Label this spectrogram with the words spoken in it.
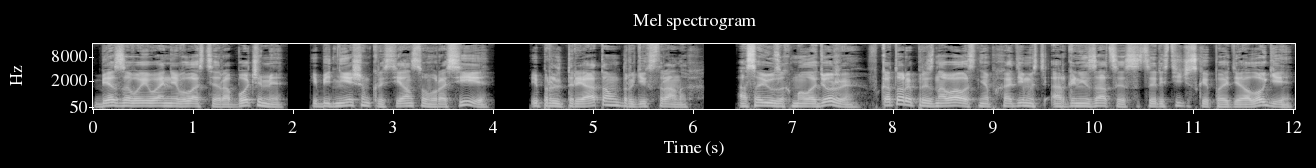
без завоевания власти рабочими и беднейшим крестьянством в России и пролетариатом в других странах. О союзах молодежи, в которой признавалась необходимость организации социалистической по идеологии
